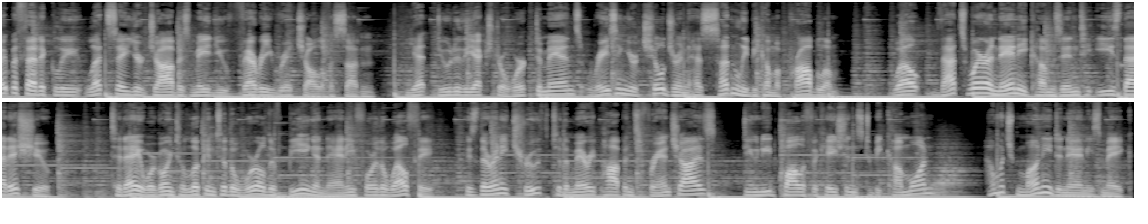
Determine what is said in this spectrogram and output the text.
Hypothetically, let's say your job has made you very rich all of a sudden. Yet, due to the extra work demands, raising your children has suddenly become a problem. Well, that's where a nanny comes in to ease that issue. Today, we're going to look into the world of being a nanny for the wealthy. Is there any truth to the Mary Poppins franchise? Do you need qualifications to become one? How much money do nannies make?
